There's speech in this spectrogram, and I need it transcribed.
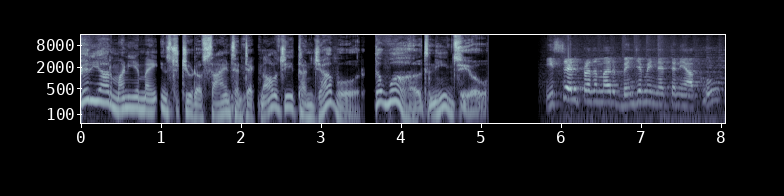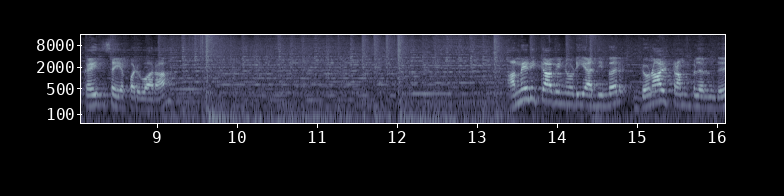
Periyar Maniammai Institute of Science and Technology, Tanjavur. The world needs you. Israel பிரதமர் பெஞ்சமின் நெத்தனியாக்கு கைது செய்யப்படுவாரா அமெரிக்காவினுடைய அதிபர் டொனால்ட் ட்ரம்ப்லிருந்து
